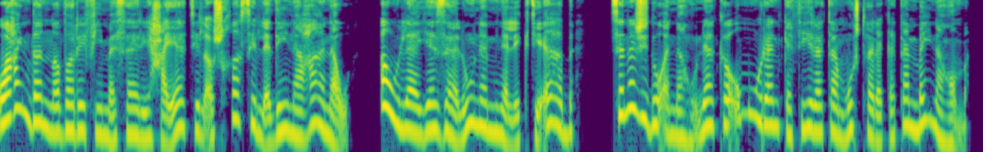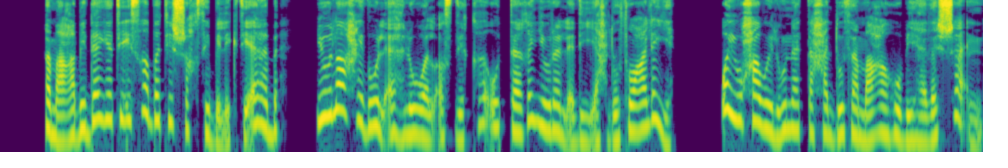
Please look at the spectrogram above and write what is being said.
وعند النظر في مسار حياة الأشخاص الذين عانوا أو لا يزالون من الاكتئاب سنجد أن هناك أمورا كثيرة مشتركة بينهم. فمع بداية إصابة الشخص بالاكتئاب يلاحظ الأهل والأصدقاء التغير الذي يحدث عليه ويحاولون التحدث معه بهذا الشأن.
